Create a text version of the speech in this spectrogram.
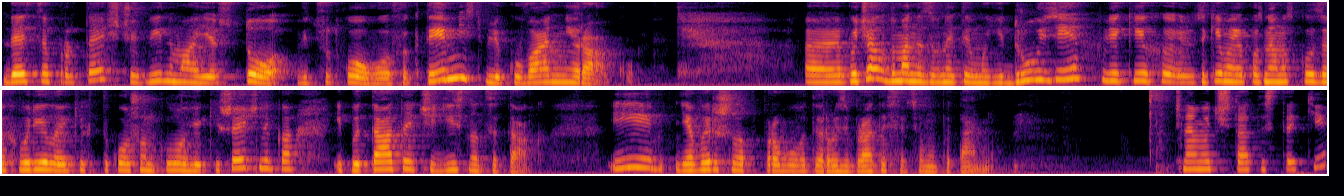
йдеться про те, що він має 100% ефективність в лікуванні раку. Е, Почали до мене дзвонити мої друзі, в яких, е, з якими я познайомилася, коли захворіла, яких також онкологія кишечника, і питати, чи дійсно це так. І я вирішила спробувати розібратися в цьому питанні. Почнемо читати статті.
